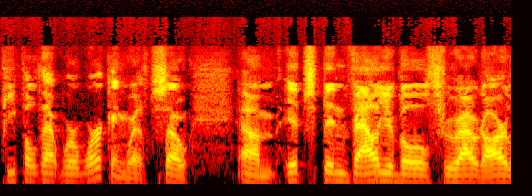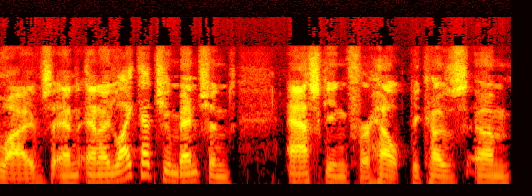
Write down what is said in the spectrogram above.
people that we're working with so um, it's been valuable throughout our lives and and I like that you mentioned asking for help because um,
